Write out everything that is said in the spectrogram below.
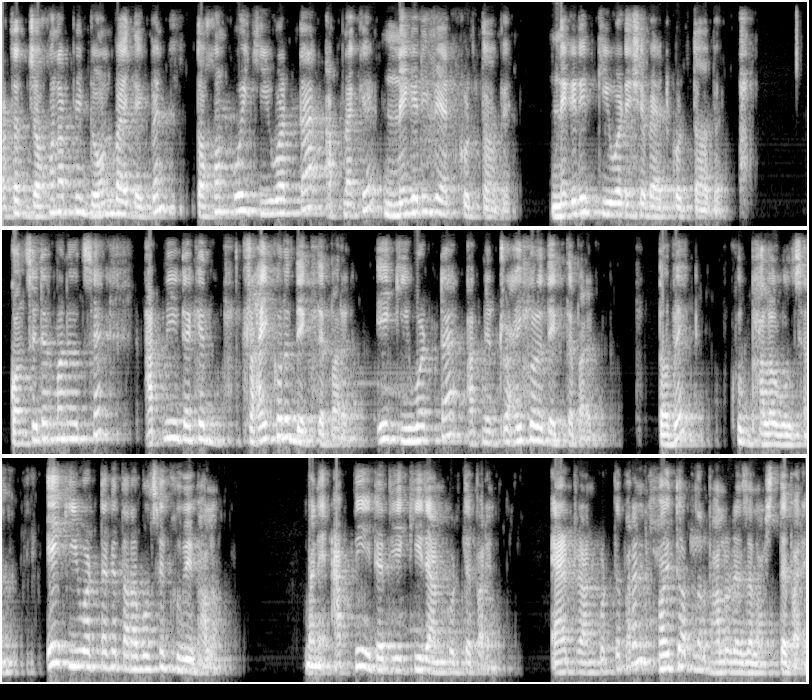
অর্থাৎ যখন আপনি ডোন্ট বাই দেখবেন, তখন ওই কিওয়ার্ডটা আপনাকে নেগেটিভে অ্যাড করতে হবে। নেগেটিভ কিওয়ার্ড হিসেবে অ্যাড করতে হবে। কনসিডার মানে হচ্ছে আপনি এটাকে ট্রাই করে দেখতে পারেন। এই কিওয়ার্ডটা আপনি ট্রাই করে দেখতে পারেন। তবে খুব ভালো বলছেন। এই কিওয়ার্ডটাকে তারা বলছে খুবই ভালো। মানে আপনি এটা দিয়ে কি রান করতে পারেন? অ্যাড রান করতে পারেন, হয়তো আপনার ভালো রেজাল্ট আসতে পারে।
